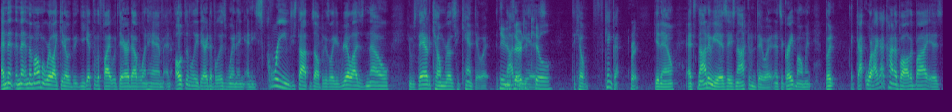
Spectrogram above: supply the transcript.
and then and then in the moment where like you know the, you get to the fight with Daredevil and him, and ultimately Daredevil is winning, and he screams, he stops himself because like he realizes no, he was there to kill him, he can't do it. It's He was there to is, kill- to kill Kingpin. Right. You know, and it's not who he is. He's not going to do it, and it's a great moment. But I got what I got kind of bothered by is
